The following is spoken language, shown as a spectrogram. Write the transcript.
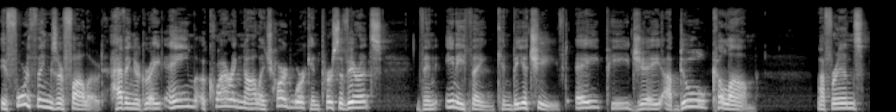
If four things are followed having a great aim, acquiring knowledge, hard work, and perseverance then anything can be achieved. A.P.J. Abdul Kalam. My friends,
